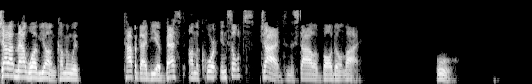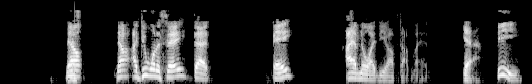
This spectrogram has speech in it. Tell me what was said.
Shout out Matt Wub Young coming with topic idea best on the court insults, jibes in the style of ball don't lie. Ooh. Now, now I do want to say that A, I have no idea off the top of my head. Yeah. B,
